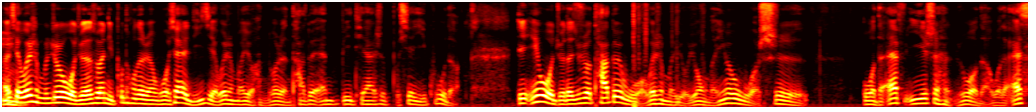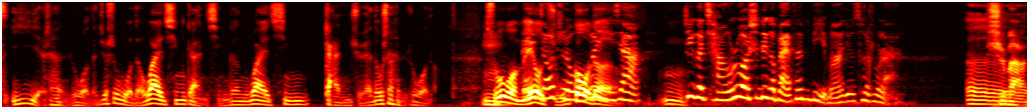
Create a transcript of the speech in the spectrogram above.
而且为什么就是我觉得说你不同的人，我现在理解为什么有很多人他对 MBTI 是不屑一顾的，因因为我觉得就是说他对我为什么有用呢？因为我是我的 F 一是很弱的，我的 S 一也是很弱的，就是我的外倾感情跟外倾感觉都是很弱的，所以我没有哎脚趾，足够的我问一下，嗯，这个强弱是那个百分比吗？就测出来？呃，是吧？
